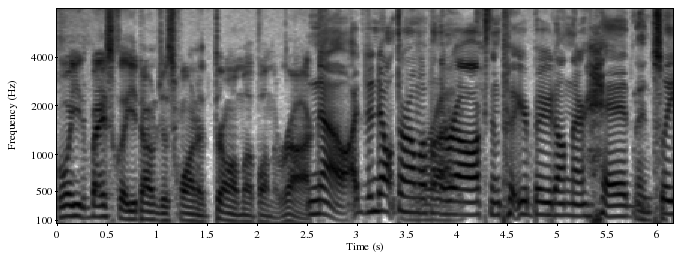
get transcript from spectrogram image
Well, you basically you don't just want to throw them up on the rock. No, I d- don't throw them up on the rocks and put your boot on their head. And Please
